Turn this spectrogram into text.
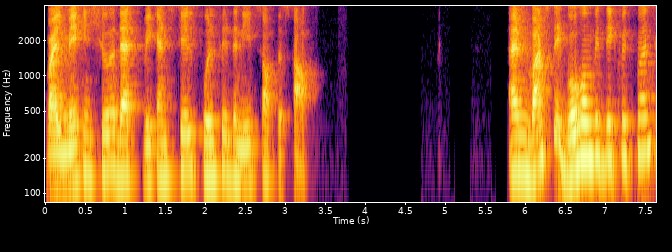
while making sure that we can still fulfill the needs of the staff. And once they go home with the equipment,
